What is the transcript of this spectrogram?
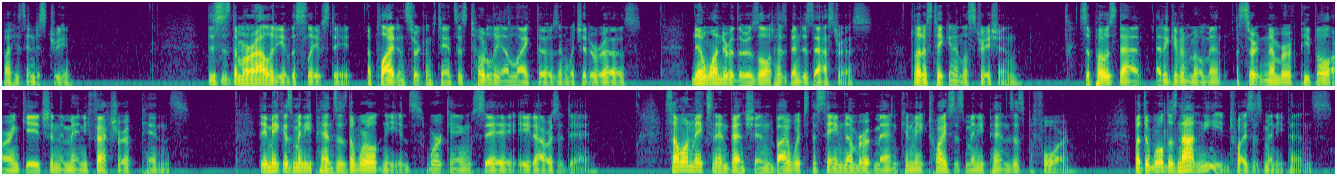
by his industry. This is the morality of the slave state, applied in circumstances totally unlike those in which it arose. No wonder the result has been disastrous. Let us take an illustration. Suppose that, at a given moment, a certain number of people are engaged in the manufacture of pins. They make as many pins as the world needs, working, say, eight hours a day. Someone makes an invention by which the same number of men can make twice as many pins as before. But the world does not need twice as many pins.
